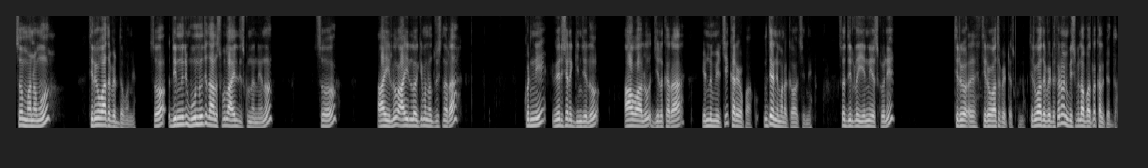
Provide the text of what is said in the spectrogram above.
సో, మనము తిరుగువాత పెడదామండి. సో, దీని నుంచి మూడు నుంచి నాలుగు స్పూన్లు ఆయిల్ తీసుకున్నాను నేను. సో, ఆయిల్ ఆయిల్‌లోకి మనం చూసినారా? కొన్ని వేరుశెనగ గింజలు, ఆవాలు, జీలకర్ర, ఎండుమిర్చి, కరివేపాకు. ఇంతే అండి మనకు కావాల్సింది. సో, దీంట్లో ఇవన్నీ వేసుకొని తిరువ తిరువాత తిరుగువాత పెట్టేసుకుందాం. తిరుగువాత పెట్టేసుకొని మనం బిస్మిల్లాబాద్‌లో కలిపేద్దాం.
